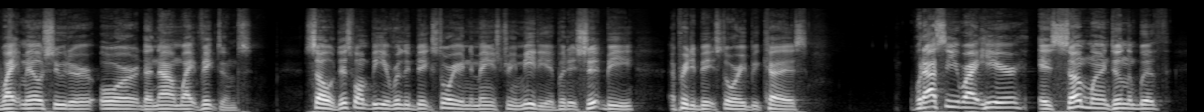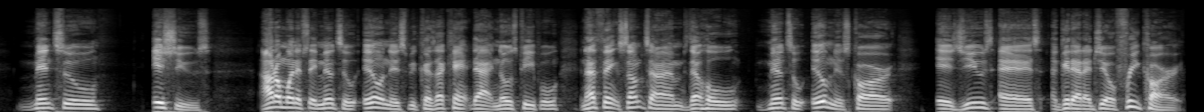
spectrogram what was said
the white male shooter, or the non-white victims. So this won't be a really big story in the mainstream media, but it should be a pretty big story because what I see right here is someone dealing with mental issues. I don't want to say mental illness because I can't diagnose people. And I think sometimes that whole mental illness card is used as a get out of jail free card.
